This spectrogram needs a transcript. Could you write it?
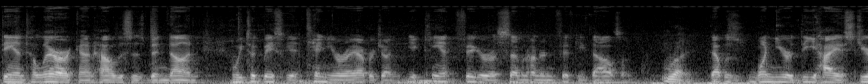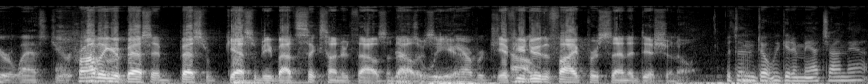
Dan Talarek on how this has been done. And we took basically a 10-year average on, you can't figure a 750,000. Right. That was one year, the highest year, last year. Probably ever. your best, best guess would be about six hundred thousand That's dollars what a we year. averaged If you do the five percent additional. But then don't we get a match on that?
